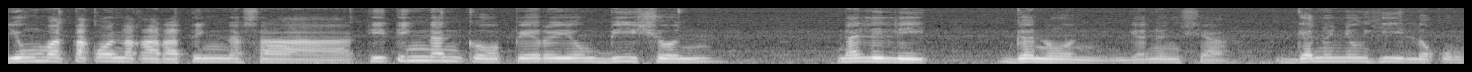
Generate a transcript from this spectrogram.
yung mata ko nakarating na sa titingnan ko pero yung vision nalilate ganun ganun siya ganun yung hilo ko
